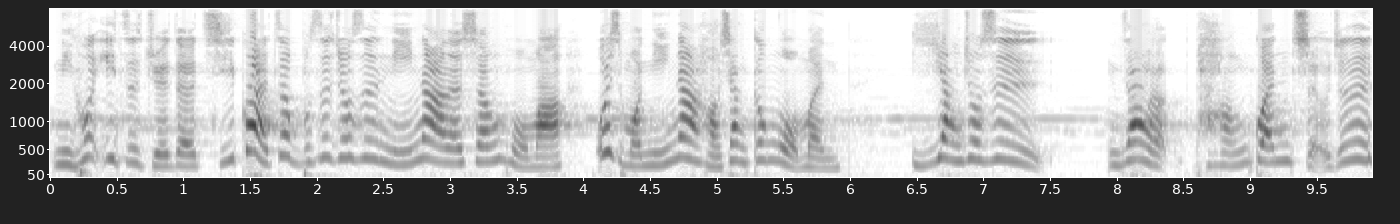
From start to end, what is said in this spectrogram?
你会一直觉得奇怪，这不是就是妮娜的生活吗？为什么妮娜好像跟我们一样，就是你知道旁观者，就是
